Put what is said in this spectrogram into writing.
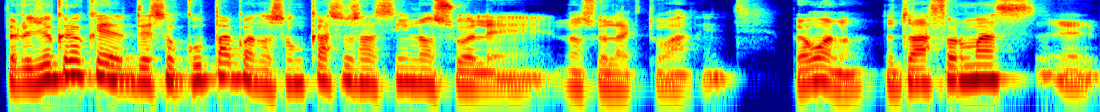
Pero yo creo que desocupa cuando son casos así no suele, no suele actuar. ¿eh? Pero bueno, de todas formas, eh,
